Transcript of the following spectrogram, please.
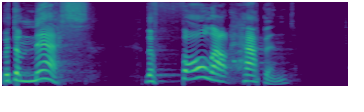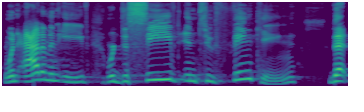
But the mess, the fallout happened when Adam and Eve were deceived into thinking that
